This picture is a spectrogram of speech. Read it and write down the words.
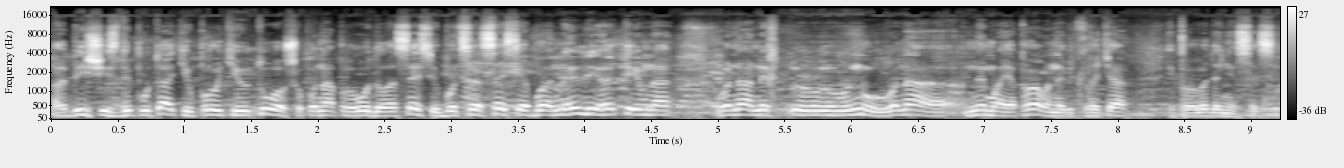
а більшість депутатів проти того, щоб вона проводила сесію, бо ця сесія була нелегітимна, вона не ну вона не має права на відкриття і проведення сесії.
